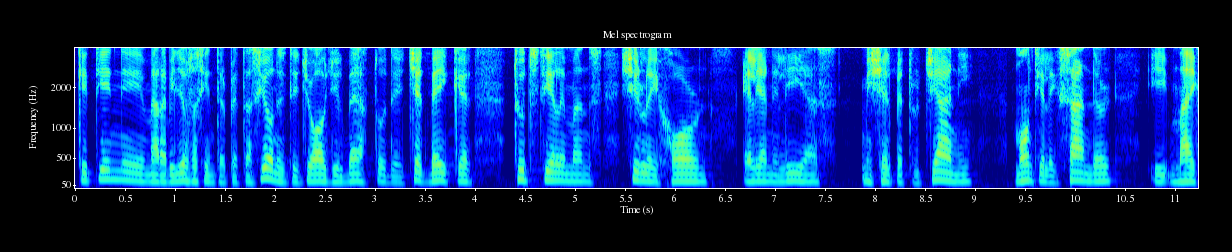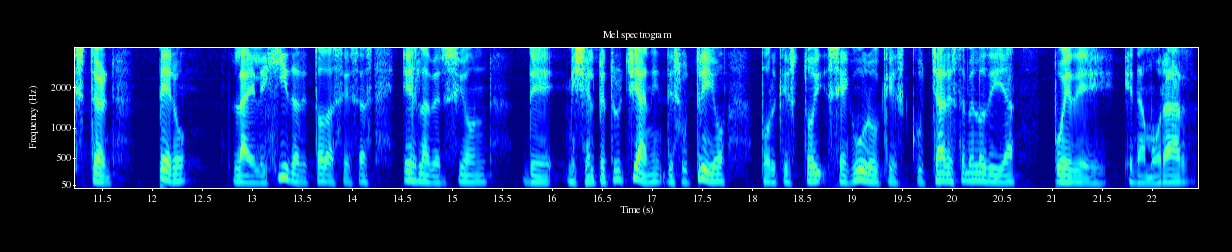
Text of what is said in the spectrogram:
que tiene maravillosas interpretaciones de Joao Gilberto, de Chet Baker, Toots Thielemans, Shirley Horn, Eliane Elias, Michel Petrucciani, Monty Alexander y Mike Stern. Pero la elegida de todas esas es la versión de Michel Petrucciani, de su trío, porque estoy seguro que escuchar esta melodía puede enamorar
